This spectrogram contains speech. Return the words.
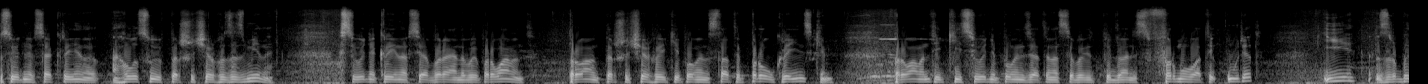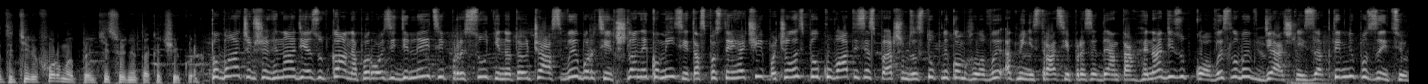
Сьогодні вся країна голосує в першу чергу за зміни. Сьогодні країна вся обирає новий парламент. Парламент, в першу чергу, який повинен стати проукраїнським. Парламент, який сьогодні повинен взяти на себе відповідальність формувати уряд і зробити ті реформи, про які сьогодні так очікує. Побачивши Геннадія Зубка на порозі дільниці, присутні на той час виборці, члени комісії та спостерігачі почали спілкуватися з першим заступником глави адміністрації президента. Геннадій Зубко висловив вдячність за активну позицію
